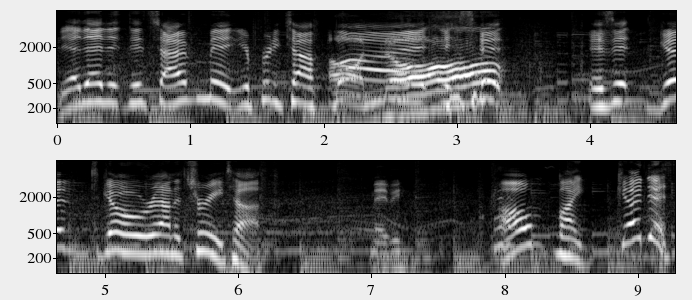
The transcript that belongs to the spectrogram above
Yeah, that it, it's. I admit you're pretty tough. Oh, but no. Is it? Is it good to go around a tree tough? Maybe. Oh my goodness!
